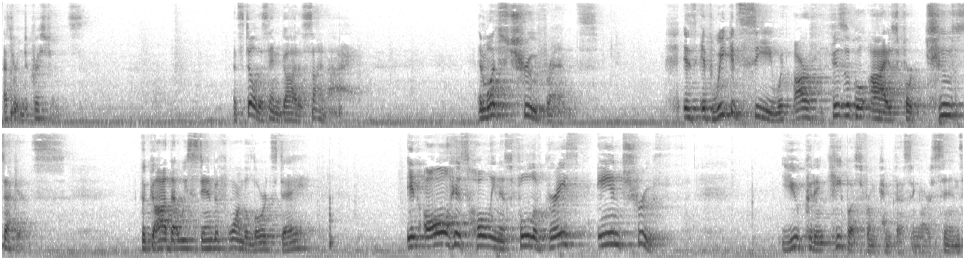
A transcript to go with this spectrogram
That's written to Christians. It's still the same God as Sinai. And what's true, friends, is if we could see with our physical eyes for two seconds the God that we stand before on the Lord's day, in all his holiness, full of grace and truth, you couldn't keep us from confessing our sins.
